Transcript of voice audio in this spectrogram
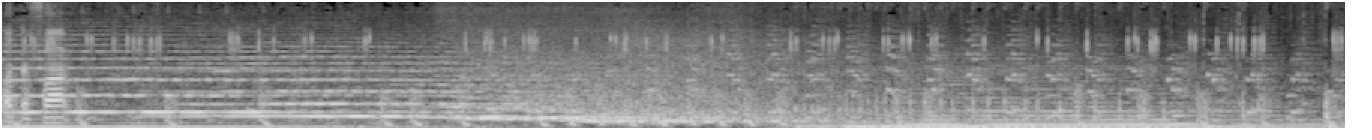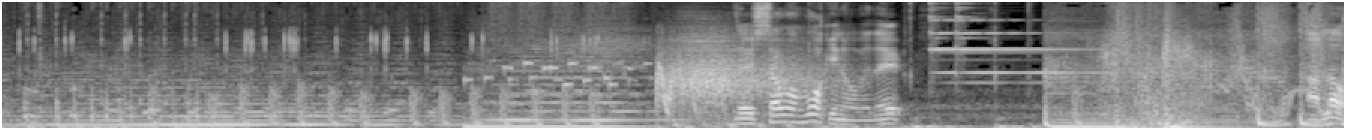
What the fuck? There's someone walking over there. Hello.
